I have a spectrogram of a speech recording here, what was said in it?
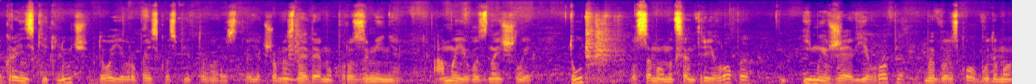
український ключ до європейського співтовариства. Якщо ми знайдемо порозуміння, а ми його знайшли тут, у самому центрі Європи, і ми вже в Європі, ми обов'язково будемо е,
